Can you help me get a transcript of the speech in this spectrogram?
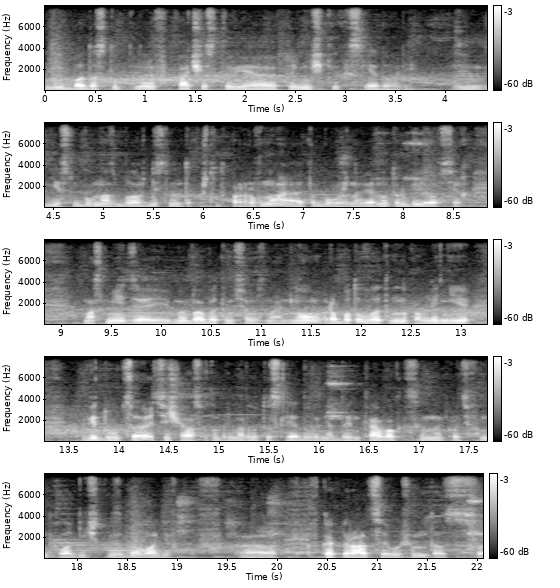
либо доступны в качестве клинических исследований. Если бы у нас было действительно такое что-то прорывное, это бы уже, наверное, трубили во всех масс-медиа, и мы бы об этом всем знаем. Но работа в этом направлении ведутся. Сейчас, вот, например, идут исследования ДНК вакцины против онкологических заболеваний в, в, в кооперации, в общем-то, с э,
